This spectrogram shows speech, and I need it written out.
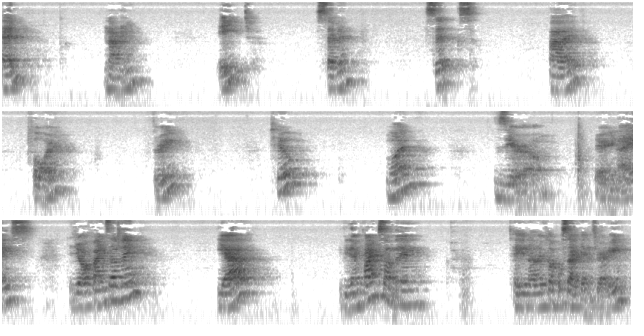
10, 9, 8, 7, 6, 5, 4, 3, 2, 1, 0. Very nice. Y'all find something? Yeah? If you didn't find something, take another couple seconds. Ready?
